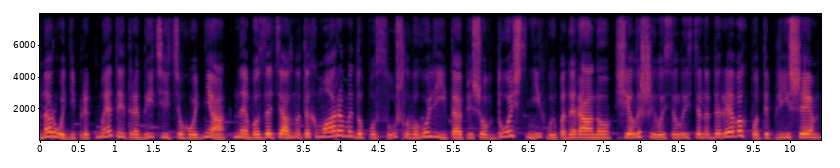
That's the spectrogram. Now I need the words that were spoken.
Народні прикмети і традиції цього дня. Небо затягнуте хмарами до посушливого літа. Пішов дощ, сніг випаде рано. Ще лишилося листя на деревах потепліше.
